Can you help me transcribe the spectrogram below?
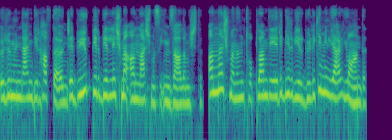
ölümünden bir hafta önce büyük bir birleşme anlaşması imzalamıştı. Anlaşmanın toplam değeri 1,2 milyar yuandı.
